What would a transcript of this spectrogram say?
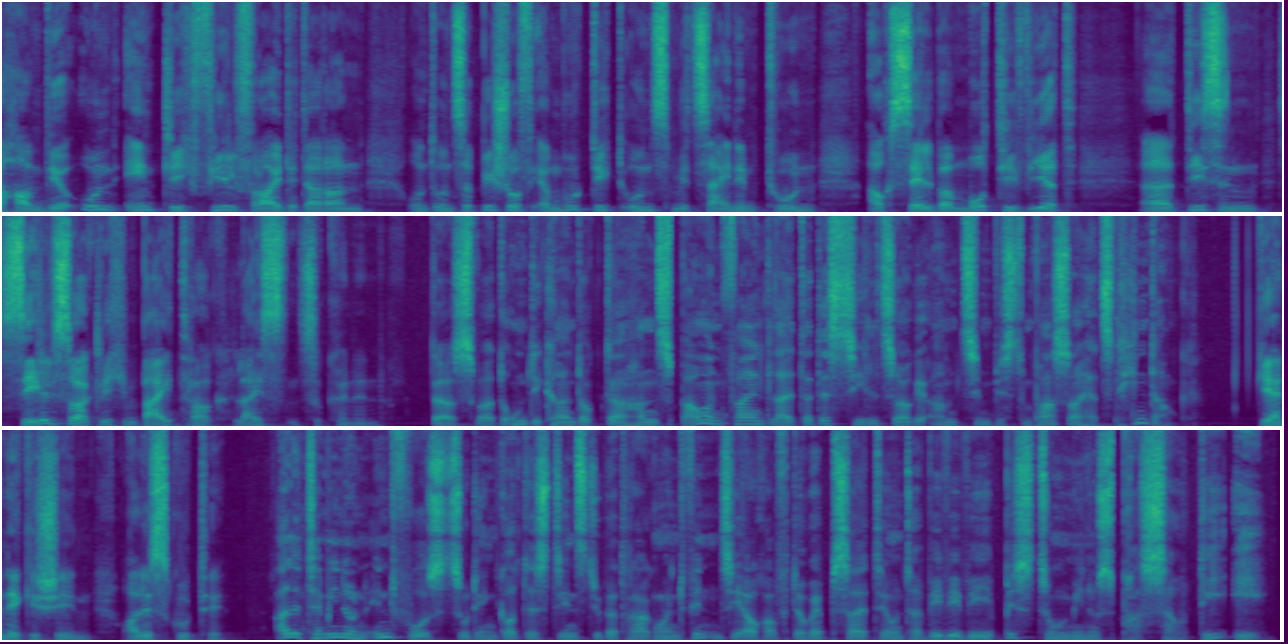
Da haben wir unendlich viel Freude daran und unser Bischof ermutigt uns mit seinem Tun auch selber motiviert, äh, diesen seelsorglichen Beitrag leisten zu können. Das war Domdekan Dr. Hans Bauernfeind, Leiter des Seelsorgeamts im Bistum Passau. Herzlichen Dank. Gerne geschehen. Alles Gute. Alle Termine und Infos zu den Gottesdienstübertragungen finden Sie auch auf der Webseite unter www.bistum-passau.de.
